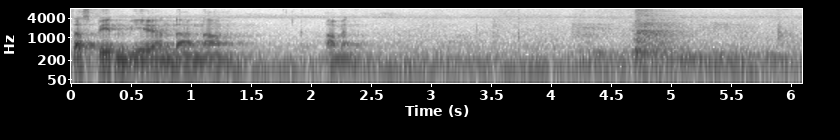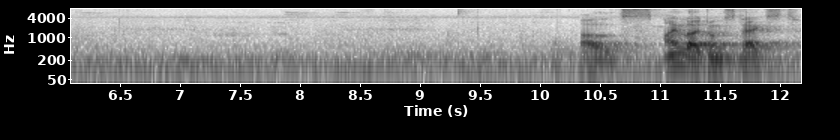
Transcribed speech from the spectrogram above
Das beten wir in deinem Namen. Amen. Als Einleitungstext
